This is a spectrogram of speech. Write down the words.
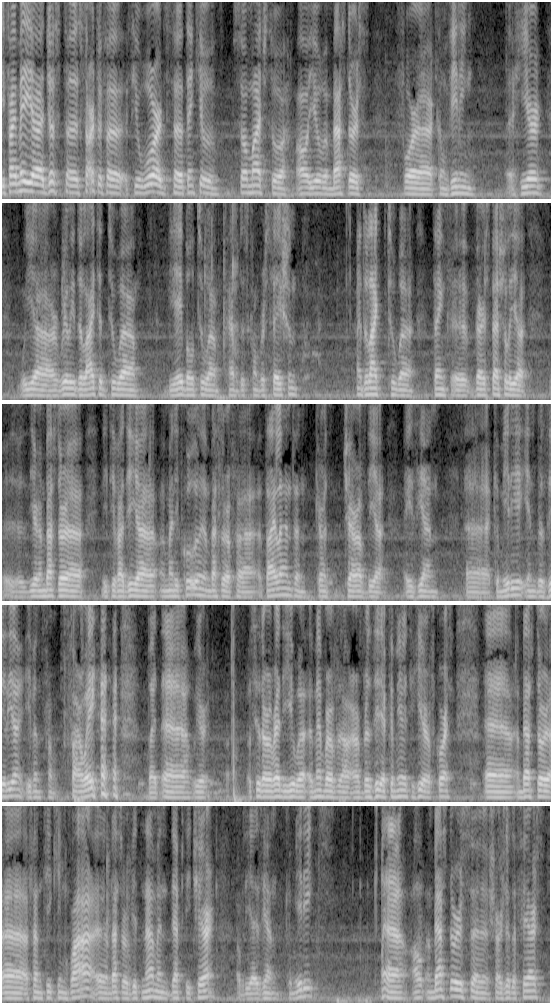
if I may uh, just uh, start with a few words, uh, thank you so much to all you ambassadors for uh, convening uh, here. We are really delighted to uh, be able to have this conversation. I'd like to thank very especially dear Ambassador uh, Nithivadia Manikulu, Ambassador of Thailand and current chair of the ASEAN Committee in Brasilia, even from far away. but we're consider already you a member of our Brasilia community here, of course. Uh, Ambassador uh, Thi Kim Hoa, uh, Ambassador of Vietnam and Deputy Chair of the ASEAN Committee. Uh, all ambassadors, uh, chargé d'affaires,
